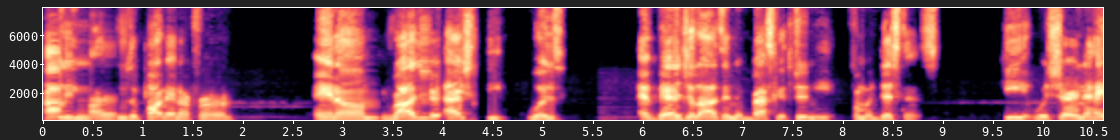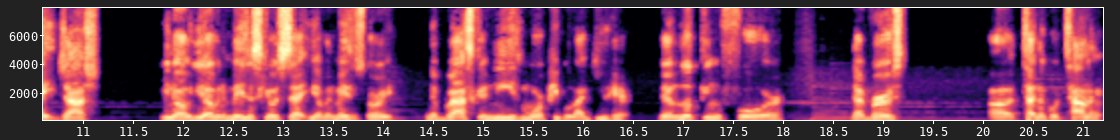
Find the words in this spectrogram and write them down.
colleague of mine who's a partner at our firm, and um, Roger actually was evangelizing Nebraska to me from a distance. He was sharing that, hey, Josh, you know, you have an amazing skill set, you have an amazing story. Nebraska needs more people like you here. They're looking for diverse uh, technical talent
